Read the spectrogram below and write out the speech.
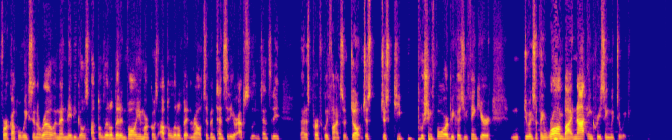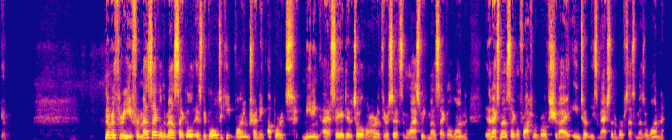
for a couple weeks in a row and then maybe goes up a little bit in volume or goes up a little bit in relative intensity or absolute intensity. That is perfectly fine. So don't just just keep pushing forward because you think you're doing something wrong by not increasing week to week. Number three, from mesocycle to mesocycle, is the goal to keep volume trending upwards, meaning I say I did a total of 130 sets in the last week of mesocycle one. In the next mesocycle for optimal growth, should I aim to at least match the number of sets of meso one?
